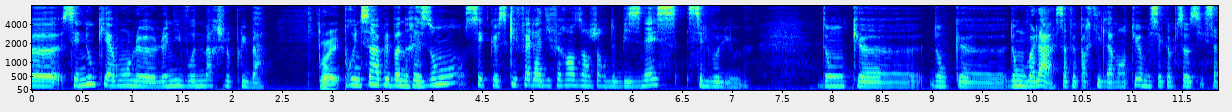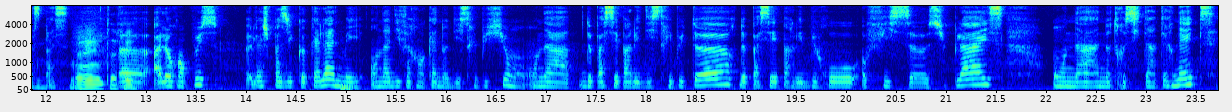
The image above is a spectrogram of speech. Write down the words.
euh, c'est nous qui avons le, niveau de marche le plus bas. Pour une simple et bonne raison, c'est que ce qui fait la différence dans ce genre de business, c'est le volume. Donc, euh, donc, euh, donc voilà, ça fait partie de l'aventure, mais c'est comme ça aussi que ça se passe. alors en plus, là je passe du coq à l'âne, mais on a différents canaux de distribution. On a de passer par les distributeurs, de passer par les bureaux Office Supplies, on a notre site internet,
